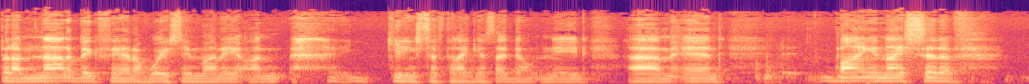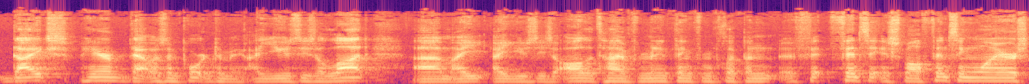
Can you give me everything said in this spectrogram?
but I'm not a big fan of wasting money on getting stuff that I guess I don't need. Um, and buying a nice set of dikes here, that was important to me. I use these a lot. Um, I, I, use these all the time from anything from clipping uh, fencing, small fencing wires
